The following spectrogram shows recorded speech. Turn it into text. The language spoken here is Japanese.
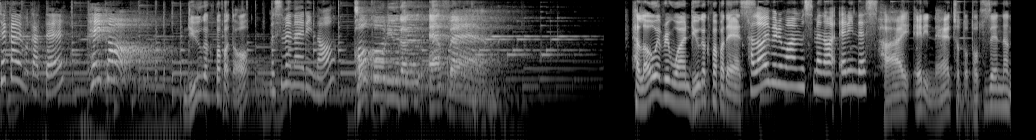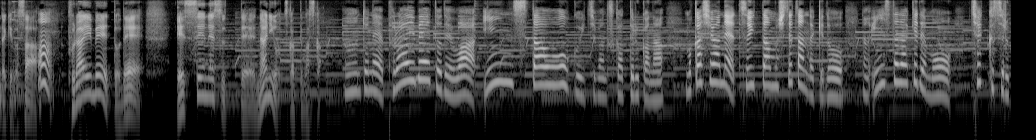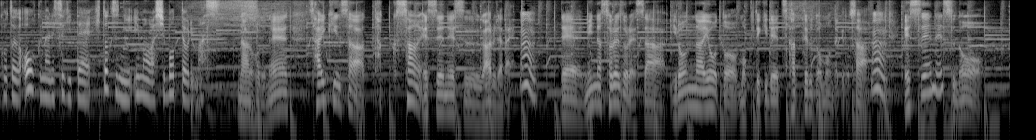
世界へ向かってテイクオ留学パパとフ娘のエリンの高校留学 FM Hello everyone 留学パパです。Hello everyone 娘のエリンです。はいエリンねちょっと突然なんだけどさ、うん。プライベートで SNS って何を使ってますか？うーんとねプライベートではインスタを多く一番使ってるかな。昔はねツイッターもしてたんだけどなんかインスタだけでもチェックすることが多くなりすぎて一つに今は絞っております。なるほどね。最近さたくさん SNS があるじゃない。うん。でみんなそれぞれさいろんな用途目的で使ってると思うんだけどさ、うん。SNS の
